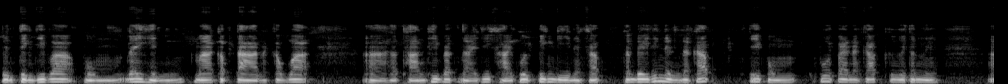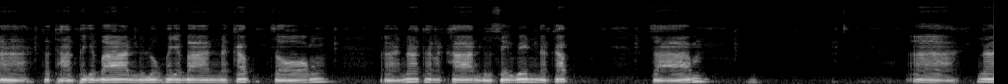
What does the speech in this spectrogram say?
เป็นสิ่งที่ว่าผมได้เห็นมากับตานะครับว่าอ่าสถานที่แบบไหนที่ขายกล้วยปิ้งดีนะครับทำเลที่หนึ่งนะครับที่ผมพูดไปนะครับคือทำเลอ่า สถานพยาบาลหรือโรงพยาบาลนะครับสองหน้าธนาคารหรือเซเว่นนะครับสามหน้า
